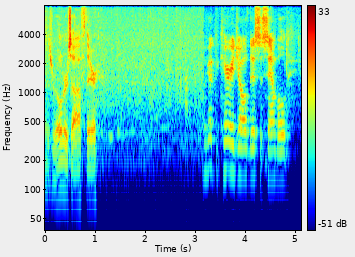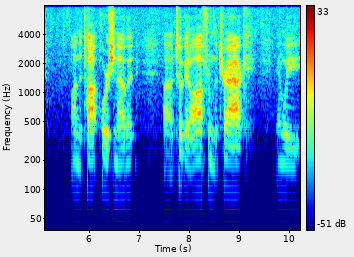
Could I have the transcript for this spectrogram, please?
those rollers off there. We got the carriage all disassembled on the top portion of it. Uh, took it off from the track and we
